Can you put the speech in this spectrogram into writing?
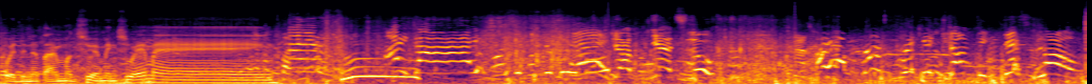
Pwede na tayo mag-swimming swimming. Hi, guys! Jump, yes, slow! I am not freaking jumping this low!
